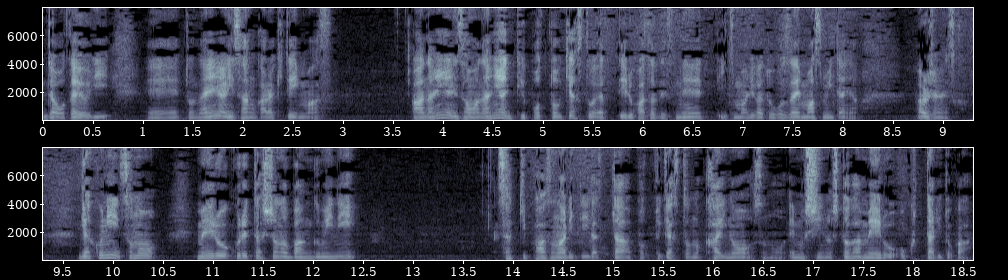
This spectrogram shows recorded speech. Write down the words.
じゃあお便り、えっ、と、何々さんから来ています。あ、何々さんは何々っていうポッドキャストをやっている方ですね。いつもありがとうございます、みたいな。あるじゃないですか。逆に、そのメールをくれた人の番組に、さっきパーソナリティだったポッドキャストの回の、その MC の人がメールを送ったりとか、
